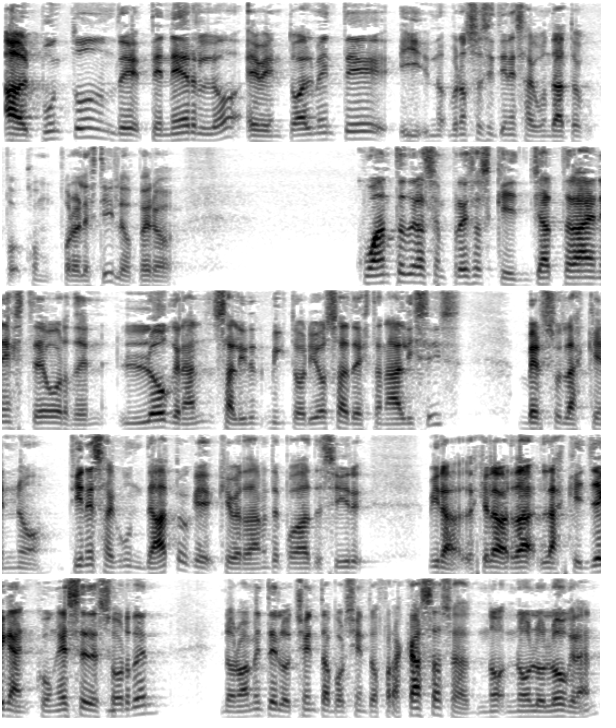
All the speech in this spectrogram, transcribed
al punto donde tenerlo, eventualmente, y no, sé si tienes algún dato por, el estilo, pero ¿cuántas de las empresas que ya traen este orden logran salir victoriosas de este análisis versus las que no? ¿Tienes algún dato que, verdaderamente puedas decir, mira, es que la verdad, las que llegan con ese desorden, normalmente el 80% fracasa, o sea, no, no lo logran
